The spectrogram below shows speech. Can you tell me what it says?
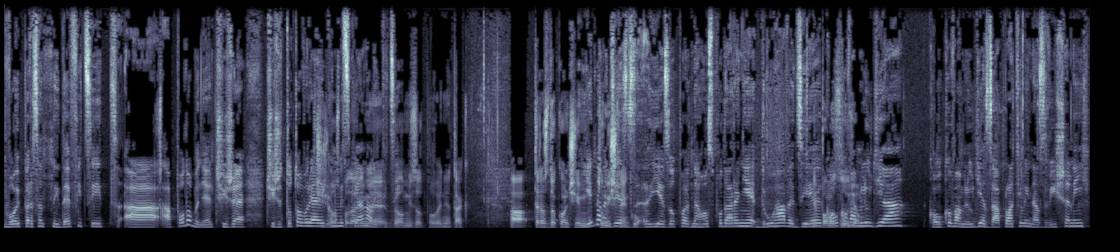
dvojpercentný deficit a, a podobne. Čiže, čiže toto hovoria aj ekonomickí analytici. veľmi zodpovedne, tak? A teraz dokončím Jedna tú myšlienku. je, je zodpovedné hospodárenie, druhá vec je, je koľko ľuďom. vám ľudia koľko vám ľudia zaplatili na zvýšených e,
